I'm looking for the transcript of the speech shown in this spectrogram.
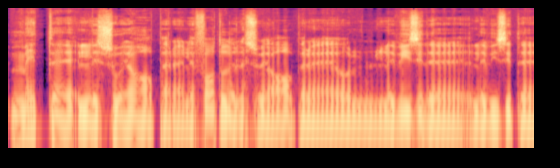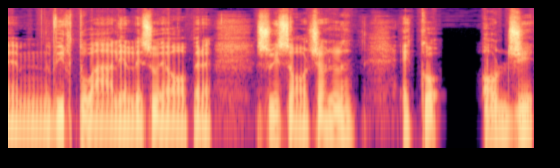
mette le sue opere, le foto delle sue opere o le visite, le visite virtuali alle sue opere sui social, ecco, oggi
